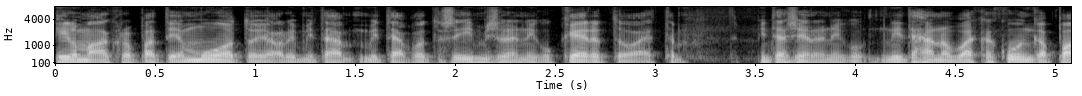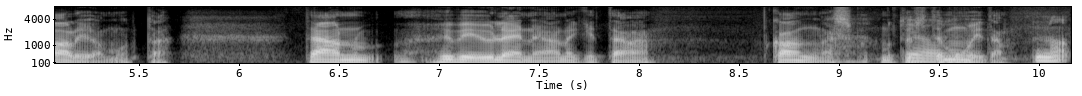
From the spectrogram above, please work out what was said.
ilma-akrobatian muotoja oli, mitä, mitä voitaisiin ihmisille niin kertoa, että mitä siellä, niin kuin, niitähän on vaikka kuinka paljon, mutta tämä on hyvin yleinen ainakin tämä kangas, mutta Joo. sitten muita. No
